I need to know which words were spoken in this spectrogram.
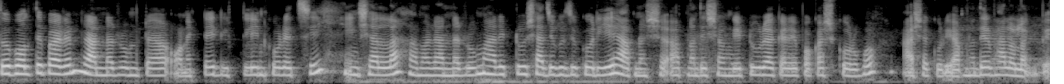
তো বলতে পারেন রান্নার রুমটা অনেকটাই ডিপ ক্লিন করেছি, ইনশাল্লাহ আমার রান্নার রুম আর একটু সাজুগুজু করিয়ে আপনার আপনাদের সঙ্গে ট্যুর আকারে প্রকাশ করব, আশা করি আপনাদের ভালো লাগবে।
